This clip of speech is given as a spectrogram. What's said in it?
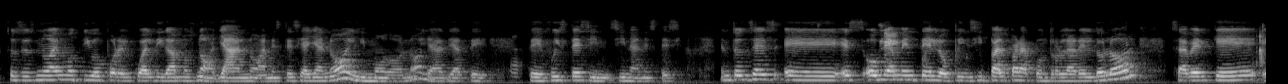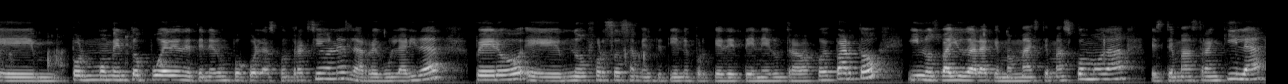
entonces no hay motivo por el cual digamos, no, ya no, anestesia ya no y ni modo, ¿no? Ya, ya te, te fuiste sin, sin anestesia. Entonces, eh, es obviamente lo principal para controlar el dolor saber que em, por un momento puede detener un poco las contracciones, la regularidad, pero eh, no forzosamente tiene por qué detener un trabajo de parto y nos va a ayudar a que mamá esté más cómoda, esté más tranquila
